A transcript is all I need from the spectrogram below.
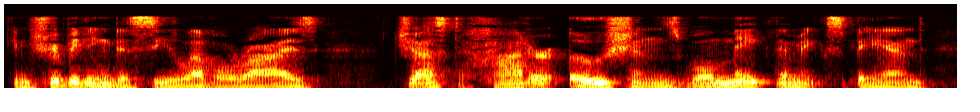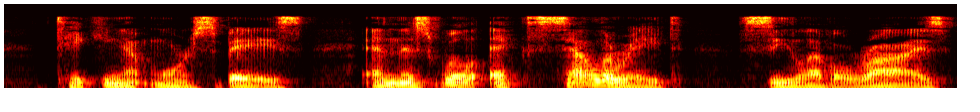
contributing to sea level rise. Just hotter oceans will make them expand, taking up more space, and this will accelerate sea level rise.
